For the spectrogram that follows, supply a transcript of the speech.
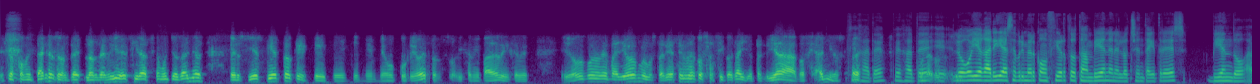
esos comentarios, los, de- los debí decir hace muchos años, pero sí es cierto que, que, que- que me, me ocurrió esto, lo dice mi padre, le dice, yo cuando de mayor me gustaría hacer una cosa así con yo tendría 12 años. ¿sabes? Fíjate, fíjate. Eh, luego llegaría ese primer concierto también en el 83 viendo a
